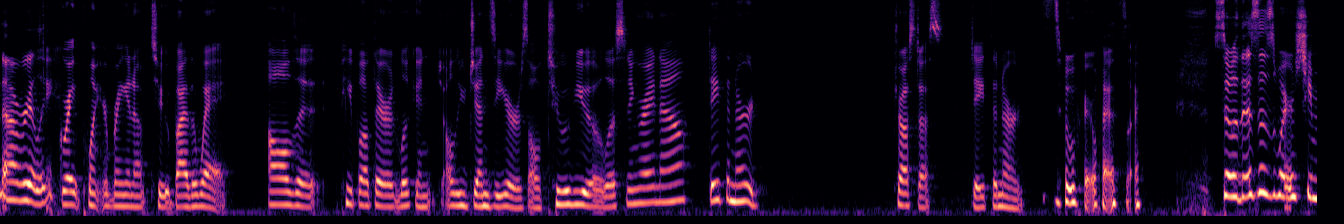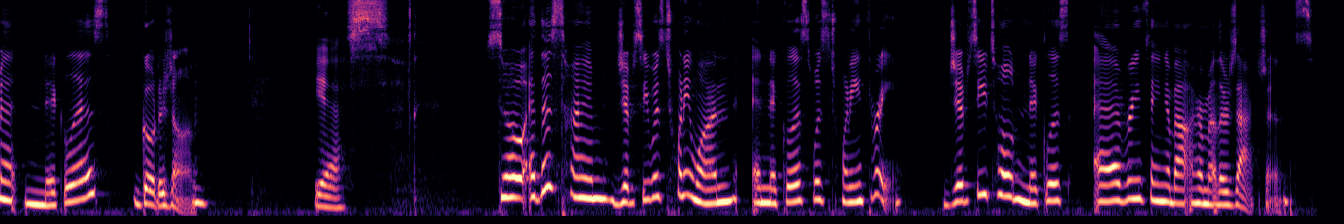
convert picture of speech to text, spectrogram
not really. great point you're bringing up, too. By the way, all the people out there looking, all you Gen Zers, all two of you are listening right now, date the nerd. Trust us. Date the nerd. So where was I? So this is where she met Nicholas Godejohn. Yes. So at this time, Gypsy was 21 and Nicholas was 23. Gypsy told Nicholas everything about her mother's actions.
